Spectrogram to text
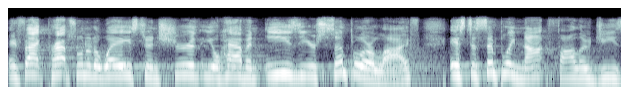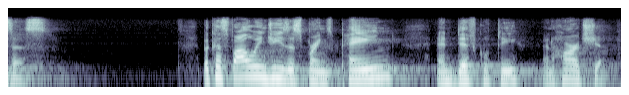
In fact, perhaps one of the ways to ensure that you'll have an easier, simpler life is to simply not follow Jesus. Because following Jesus brings pain and difficulty and hardship.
